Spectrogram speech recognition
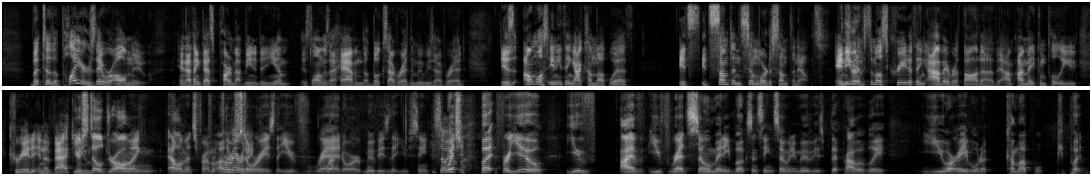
But to the players, they were all new. And I think that's part about being a DM, as long as I have in the books I've read, the movies I've read, is almost anything I come up with, it's it's something similar to something else. And even Sure. if it's the most creative thing I've ever thought of, I, I may completely create it in a vacuum. You're still drawing elements from from other everything. stories that you've read or movies that you've seen. So- Which, uh, but for you, you've I've you've read so many books and seen so many movies that probably you are able to come up with put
